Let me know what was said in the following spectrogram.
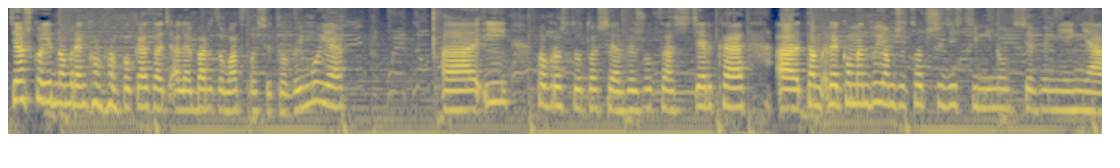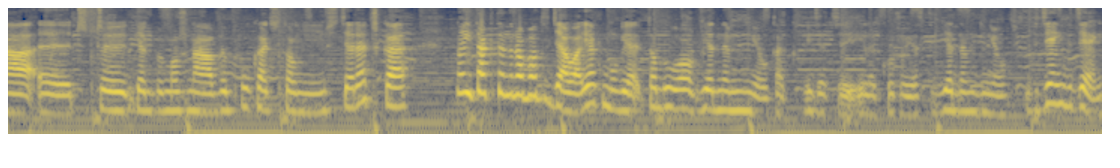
Ciężko jedną ręką Wam pokazać, ale bardzo łatwo się to wyjmuje. E, i po prostu to się wyrzuca ścierkę. E, Tam rekomendują, że co 30 minut się wymienia, e, czy, jakby można wypłukać tą ściereczkę. No i tak ten robot działa. Jak mówię, to było w jednym dniu. Tak widzicie, ile kurzu jest w jednym dniu. W dzień w dzień.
